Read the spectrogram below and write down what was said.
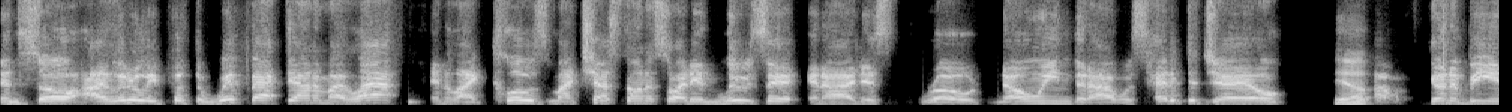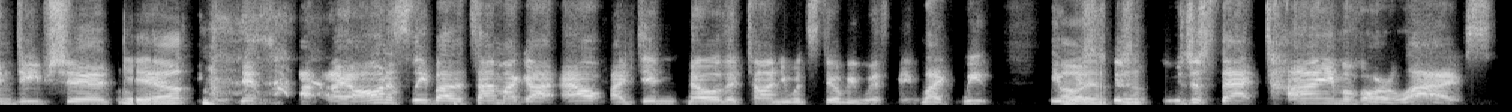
And so I literally put the whip back down in my lap and like closed my chest on it so I didn't lose it. And I just rode knowing that I was headed to jail. Yep. I was gonna be in deep shit. Yep. This, I, I honestly, by the time I got out, I didn't know that Tanya would still be with me. Like we, it Oh, was yeah, just, yeah. it was just that time of our lives.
